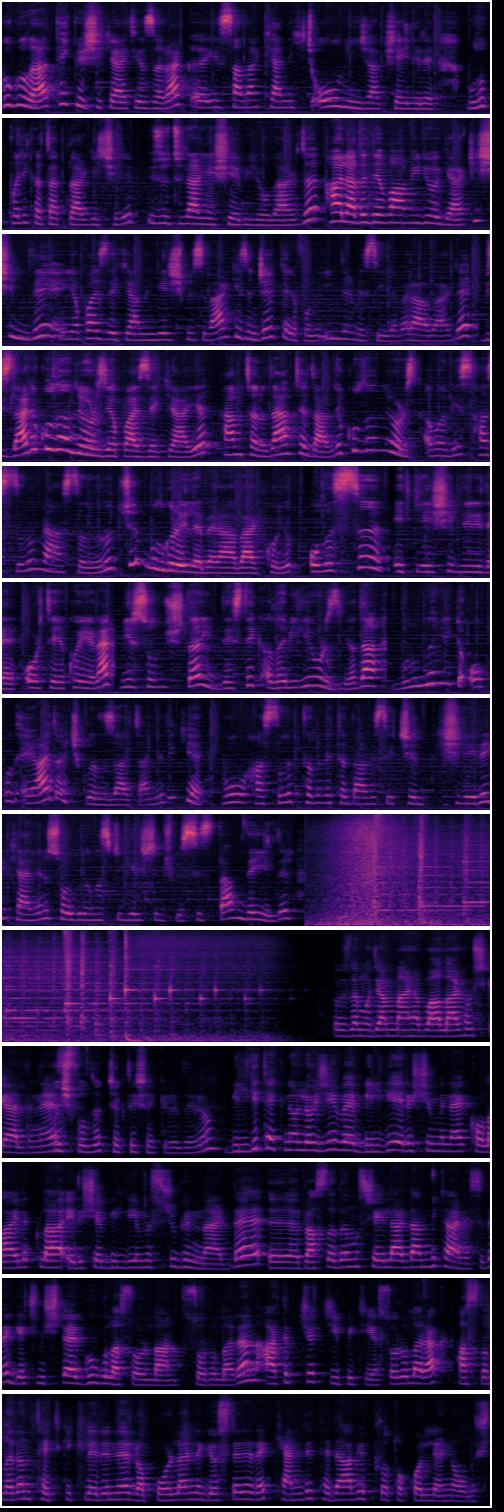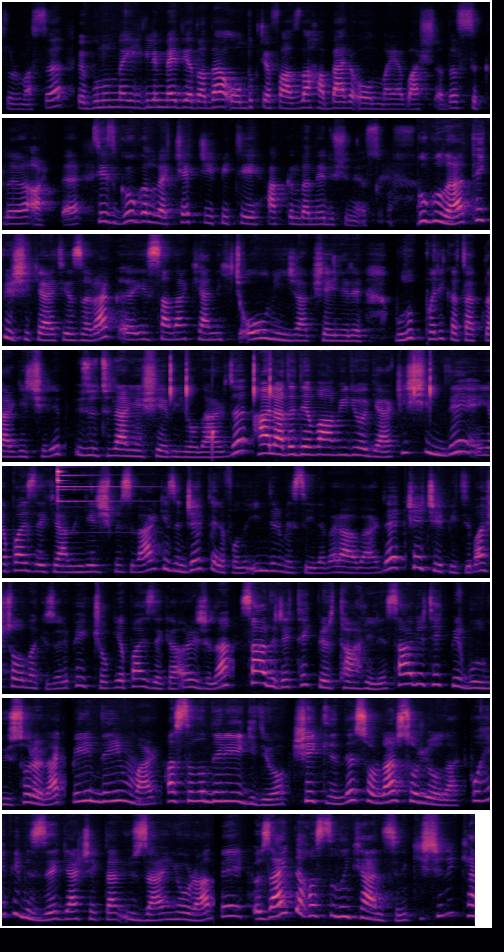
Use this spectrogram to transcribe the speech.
Google'a tek bir şikayet yazarak e, insanlar kendi hiç olmayacak şeyleri bulup panik ataklar geçirip üzüntüler yaşayabiliyorlardı. Hala da devam ediyor gerçi. Şimdi e, yapay zekanın gelişmesi ve herkesin cep telefonu indirmesiyle beraber de bizler de kullanıyoruz yapay zekayı. Hem tanıda hem tedavide kullanıyoruz. Ama biz hastalığın ve hastalığının tüm bulgularıyla beraber koyup olası etkileşimleri de ortaya koyarak bir sonuçta destek alabiliyoruz ya da bununla birlikte OpenAI da açıkladı zaten. Dedi ki bu hastalık tanı ve tedavisi için kişilerin kendilerini sorgulaması için geliştirilmiş bir sistem değildir. Özlem Hocam merhabalar, hoş geldiniz. Hoş bulduk, çok teşekkür ederim. Bilgi teknoloji ve bilgi erişimine kolaylıkla erişebildiğimiz şu günlerde e, rastladığımız şeylerden bir tanesi de geçmişte Google'a sorulan soruların artık ChatGPT'ye sorularak hastaların tetkiklerini, raporlarını göstererek kendi tedavi protokollerini oluşturması ve bununla ilgili medyada da oldukça fazla haber olmaya başladı, sıklığı arttı. Siz Google ve ChatGPT hakkında ne düşünüyorsunuz? Google'a tek bir şikayet yazarak e, insanlar kendi hiç olmayacak şeyleri bulup panik ataklar geçirip üzüntüler yaşayabiliyorlardı. Hala da devam ediyor gerçi. Şimdi e, yapay zekanın gelişmesi ve herkesin cep telefonu indirmesiyle beraber de ChatGPT başta olmak üzere pek çok yapay zeka aracına sadece tek bir tahlili, sadece tek bir bulguyu sorarak benim neyim var, hastalığım nereye gidiyor şeklinde sorular soruyorlar. Bu hepimizi gerçekten üzen, yoran ve özellikle hastanın kendisini, kişinin kendisini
